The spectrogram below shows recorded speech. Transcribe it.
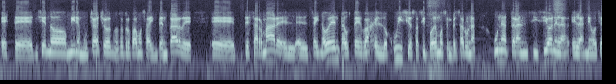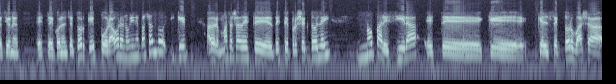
este, diciendo, miren muchachos, nosotros vamos a intentar de eh, desarmar el, el 690, ustedes bajen los juicios, así podemos empezar una, una transición en, en las negociaciones este, con el sector que por ahora no viene pasando y que, a ver, más allá de este, de este proyecto de ley, no pareciera este, que, que el sector vaya,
